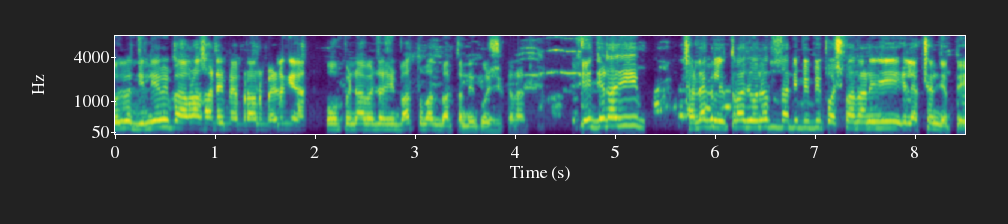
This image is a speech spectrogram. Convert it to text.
ਉਹਦੇ ਬਾਅਦ ਜਿੰਨੀਆਂ ਵੀ ਪਾਵਰਾਂ ਸਾਡੇ ਮੈਂਬਰਾਂ ਨੂੰ ਮਿਲਣਗੀਆਂ, ਉਹ ਪਿੰਡਾਂ ਵਿੱਚ ਅਸੀਂ ਵੱਧ ਤੋਂ ਵੱਧ ਵਰਤਣ ਦੀ ਕੋਸ਼ਿਸ਼ ਕਰਾਂਗੇ। ਇਹ ਜਿਹੜਾ ਜੀ ਸਾਡਾ ਕਲਿੱਤਰਾ ਜੋ ਨੇ ਤੋਂ ਸਾਡੀ ਬੀਬੀ ਪੁਸ਼ਪਾ ਰਾਣੀ ਜੀ ਇਲੈਕਸ਼ਨ ਜਿੱਤੇ।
